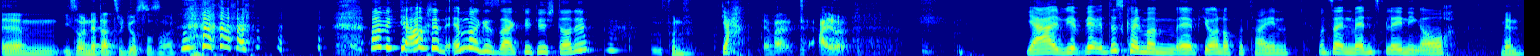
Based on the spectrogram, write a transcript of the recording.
ähm, ich soll netter zu Justus sein. Habe ich dir auch schon immer gesagt. Wie viel Sterne? Fünf. Ja. Ja, weil, also, Ja, wir, wir, das können wir äh, Björn noch verzeihen. Und sein Mansplaining auch. Men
